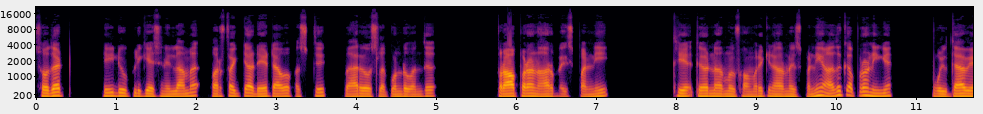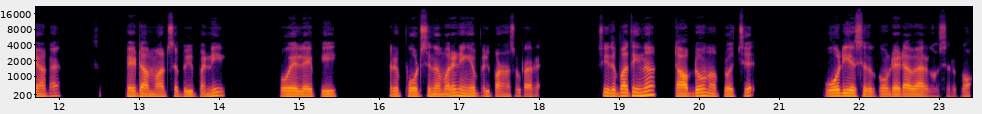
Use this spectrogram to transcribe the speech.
ஸோ தட் டூப்ளிகேஷன் இல்லாமல் பர்ஃபெக்டாக டேட்டாவை ஃபஸ்ட்டு வேர் ஹவுஸில் கொண்டு வந்து ப்ராப்பராக நார்மலைஸ் பண்ணி தேர்ட் நார்மல் ஃபார்ம் வரைக்கும் நார்மலைஸ் பண்ணி அதுக்கப்புறம் நீங்கள் உங்களுக்கு தேவையான டேட்டா மார்க்ஸை பில் பண்ணி ஓஎல்ஏபி ரிப்போர்ட்ஸ் இந்த மாதிரி நீங்கள் பில் பண்ண சொல்கிறாரு ஸோ இது பார்த்தீங்கன்னா டாப் டவுன் அப்ரோச்சு ஓடிஎஸ் இருக்கும் டேட்டா வேர் ஹவுஸ் இருக்கும்.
